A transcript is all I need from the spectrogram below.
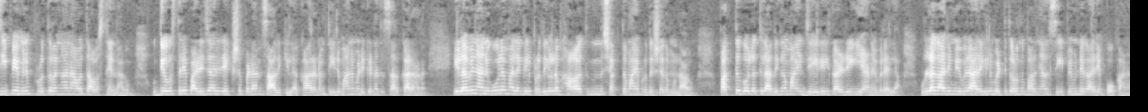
സി പി എമ്മിന് പുറത്തിറങ്ങാനാവാത്ത അവസ്ഥയുണ്ടാകും. ഉദ്യോഗസ്ഥരെ പഴിചാരി രക്ഷപ്പെടാൻ സാധിക്കില്ല. കാരണം തീരുമാനമെടുക്കേണ്ടത് സർക്കാരാണ്. ഇളവിന് അനുകൂലമല്ലെങ്കിൽ പ്രതികളുടെ ഭാഗത്തു നിന്ന് ശക്തമായ പ്രതിഷേധമുണ്ടാകും. പത്ത് കൊല്ലത്തിലധികമായി ജയിലിൽ കഴിയുകയാണ് ഇവരെല്ലാം. ഉള്ള കാര്യം ഇവർ ആരെങ്കിലും വെട്ടി തുറന്ന് പറഞ്ഞാൽ സി പി എമ്മിന്റെ കാര്യം പോക്കാണ്.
